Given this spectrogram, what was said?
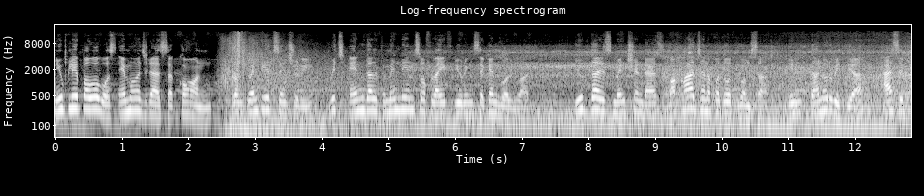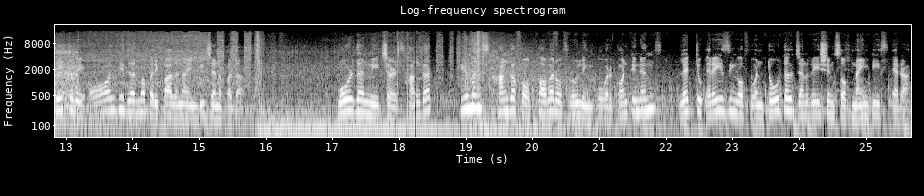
Nuclear power was emerged as a con from 20th century which engulfed millions of life during Second World War. Yuddha is mentioned as Mahajanapadodvamsa in Dhanurvidya as it take away all the Dharma Paripalana in the Janapada. More than nature's hunger, humans' hunger for power of ruling over continents led to erasing of one total generations of 90s era.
